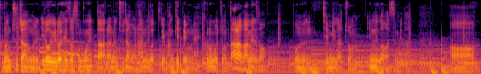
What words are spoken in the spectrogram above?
그런 주장을 이러이러해서 성공했다라는 주장을 하는 것들이 많기 때문에 그런 걸 좀 따라가면서 보는 재미가 좀 있는 것 같습니다. 어,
